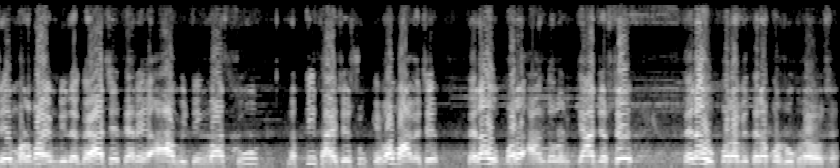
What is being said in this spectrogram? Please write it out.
જે મળવા એમડીને ગયા છે, ત્યારે આ મિટિંગમાં શું નક્કી થાય છે, શું કહેવામાં આવે છે, તેના ઉપર આંદોલન ક્યાં જશે, તેના ઉપર હવે તેના પર રૂખ રહ્યો છે.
